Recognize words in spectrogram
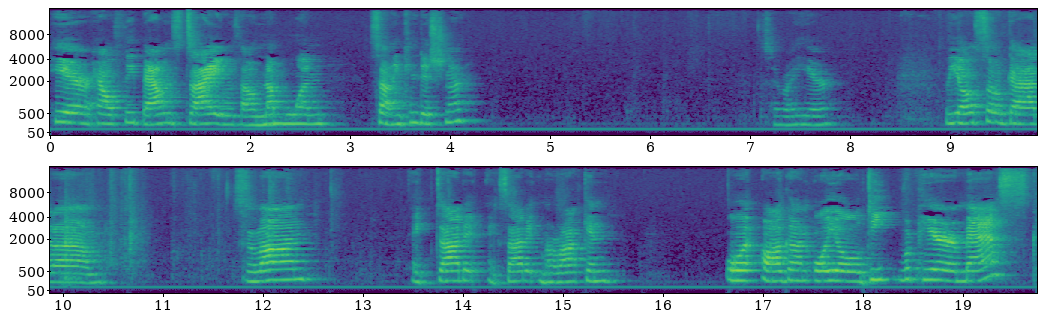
hair healthy, balanced diet with our number one selling conditioner. So right here. We also got um, Salon Exotic, Exotic Moroccan oil, Argan Oil Deep Repair Mask.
